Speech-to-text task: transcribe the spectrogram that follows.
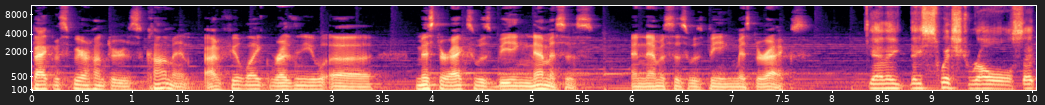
back to Spear Hunter's comment. I feel like Resident Evil, uh, Mr. X was being Nemesis, and Nemesis was being Mr. X. yeah they they switched roles that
